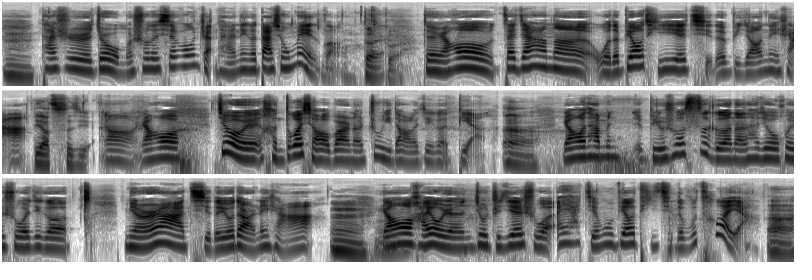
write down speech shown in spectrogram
嗯，它是就是我们说的先锋展台那个大胸妹子，对，对，对，然后再加上呢，我的标题也起的比较那啥，比较刺激。嗯，然后就有很多小伙伴呢注意到了这个点，嗯然后他们呃比如说四哥呢，他就会说这个名儿啊起的有点那啥，嗯然后还有人就直接说，哎呀，节目标题起的不错呀，嗯，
